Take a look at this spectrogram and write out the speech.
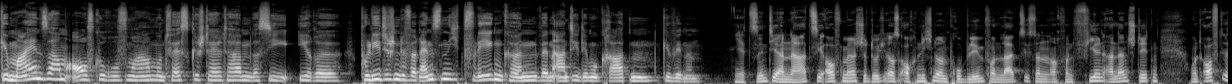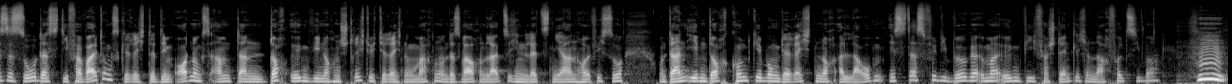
gemeinsam aufgerufen haben und festgestellt haben, dass sie ihre politischen Differenzen nicht pflegen können, wenn Antidemokraten gewinnen. Jetzt sind ja Nazi-Aufmärsche durchaus auch nicht nur ein Problem von Leipzig, sondern auch von vielen anderen Städten. Und oft ist es so, dass die Verwaltungsgerichte dem Ordnungsamt dann doch irgendwie noch einen Strich durch die Rechnung machen. Und das war auch in Leipzig in den letzten Jahren häufig so. Und dann eben doch Kundgebung der Rechten noch erlauben. Ist das für die Bürger immer irgendwie verständlich und nachvollziehbar? Hm,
